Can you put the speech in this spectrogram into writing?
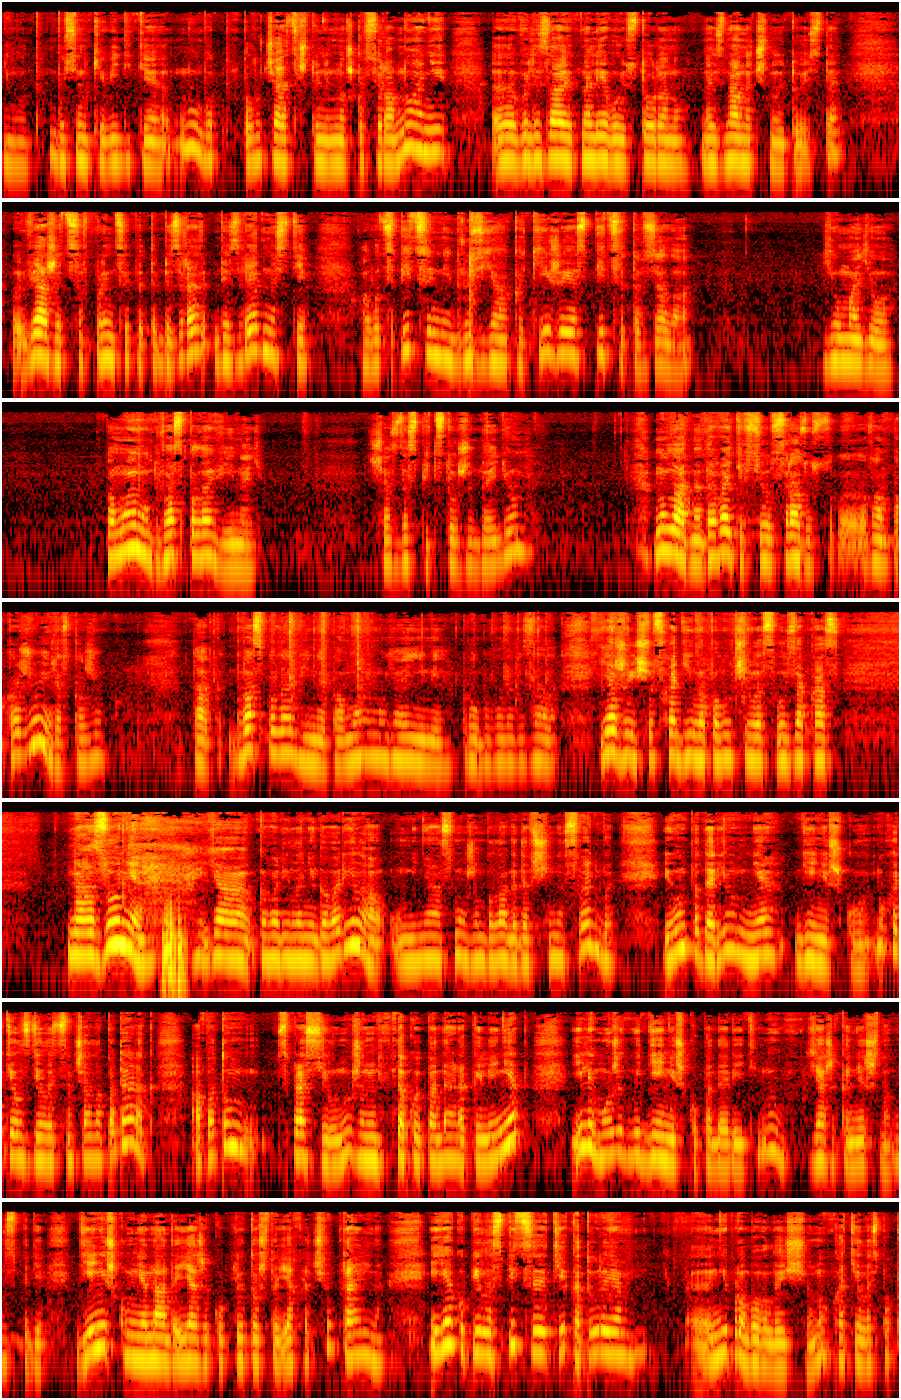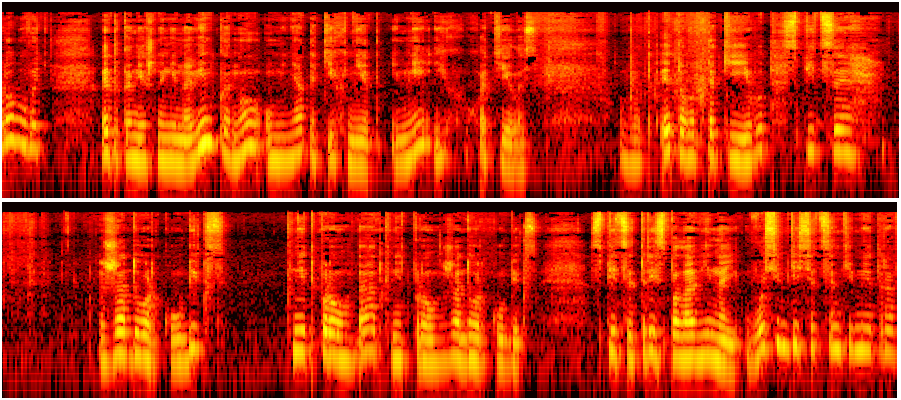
Вот, бусинки, видите, ну вот получается, что немножко все равно они э, вылезают на левую сторону, на изнаночную, то есть, да. Вяжется, в принципе, это без, без рядности. А вот спицами, друзья, какие же я спицы-то взяла? Ё-моё. По-моему, два с половиной. Сейчас до спиц тоже дойдем. Ну ладно, давайте все сразу э, вам покажу и расскажу. Так, два с половиной, по-моему, я ими пробовала, вязала. Я же еще сходила, получила свой заказ на Озоне я говорила, не говорила, у меня с мужем была годовщина свадьбы, и он подарил мне денежку. Ну, хотел сделать сначала подарок, а потом спросил, нужен мне такой подарок или нет, или, может быть, денежку подарить. Ну, я же, конечно, господи, денежку мне надо, я же куплю то, что я хочу, правильно? И я купила спицы, те, которые не пробовала еще. Ну, хотелось попробовать. Это, конечно, не новинка, но у меня таких нет. И мне их хотелось. Вот. Это вот такие вот спицы Жадор Кубикс. Книтпро, да, от Книтпро. Жадор Кубикс. Спицы 3,5 80 сантиметров.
